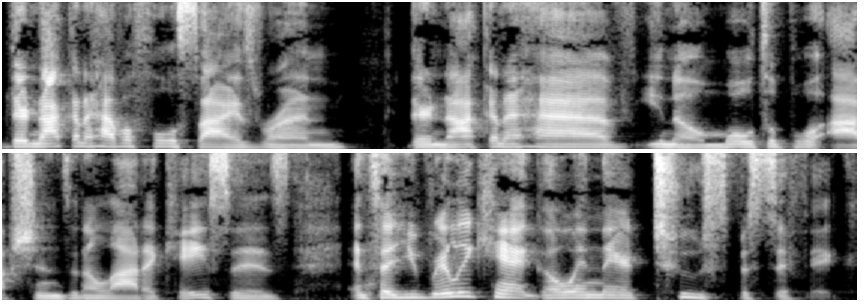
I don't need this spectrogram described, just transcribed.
they're not going to have a full size run. They're not going to have, you know, multiple options in a lot of cases. And so you really can't go in there too specific.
